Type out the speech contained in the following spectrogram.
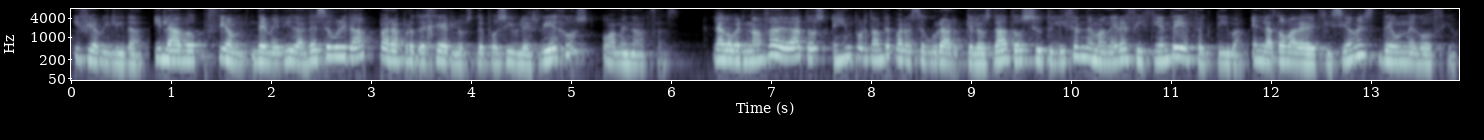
y fiabilidad, y la adopción de medidas de seguridad para protegerlos de posibles riesgos o amenazas. La gobernanza de datos es importante para asegurar que los datos se utilicen de manera eficiente y efectiva en la toma de decisiones de un negocio.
